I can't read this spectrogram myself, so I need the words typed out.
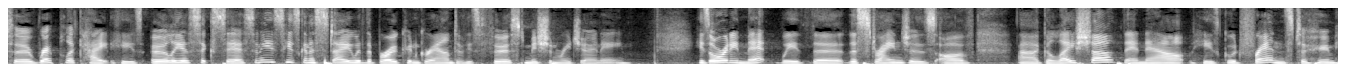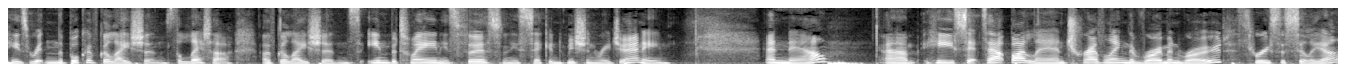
to replicate his earlier success, and he's, he's going to stay with the broken ground of his first missionary journey. He's already met with the, the strangers of uh, Galatia. They're now his good friends to whom he's written the book of Galatians, the letter of Galatians, in between his first and his second missionary journey. And now um, he sets out by land, travelling the Roman road through Cilicia,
